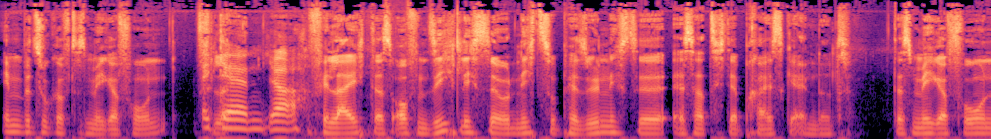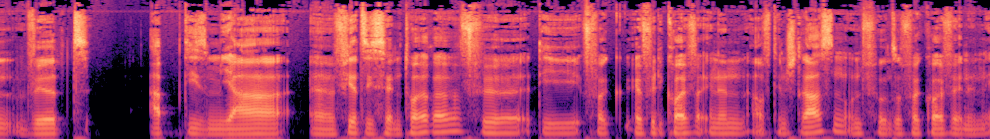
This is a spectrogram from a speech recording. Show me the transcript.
In Bezug auf das Megafon, vielleicht, Again, ja. vielleicht das offensichtlichste und nicht so persönlichste, es hat sich der Preis geändert. Das Megafon wird ab diesem Jahr äh, 40 Cent teurer für die äh, für die KäuferInnen auf den Straßen und für unsere VerkäuferInnen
